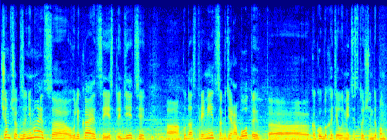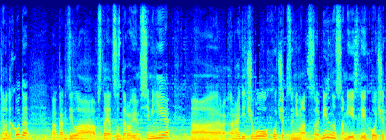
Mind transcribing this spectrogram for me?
чем человек занимается, увлекается, есть ли дети, а, куда стремится, где работает, какой бы хотел иметь источник дополнительного дохода, как дела обстоят со здоровьем в семье, ради чего хочет заниматься бизнесом, если и хочет,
